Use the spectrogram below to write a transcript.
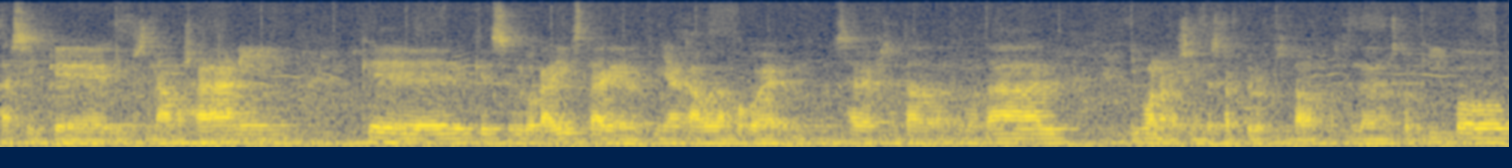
Así que presentamos a Dani, que, que, es el vocalista, que al fin y al cabo tampoco se había presentado como tal. Y bueno, en los siguientes capítulos presentamos a gente de nuestro equipo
